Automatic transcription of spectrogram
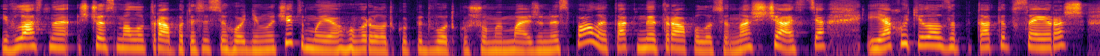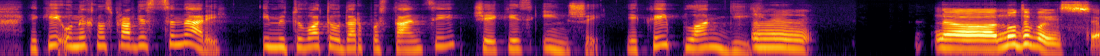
І, власне, щось мало трапитися сьогодні вночі, тому я говорила таку підводку, що ми майже не спали. Так не трапилося на щастя. І я хотіла запитати в Сейраш, який у них насправді сценарій імітувати удар по станції чи якийсь інший? Який план дій? Ну, дивись, е,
